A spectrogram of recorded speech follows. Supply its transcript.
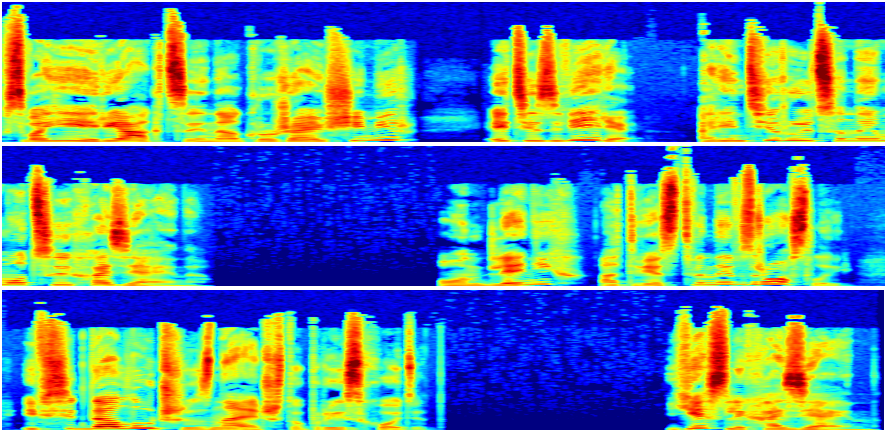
в своей реакции на окружающий мир эти звери ориентируются на эмоции хозяина. Он для них ответственный взрослый и всегда лучше знает, что происходит. Если хозяин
